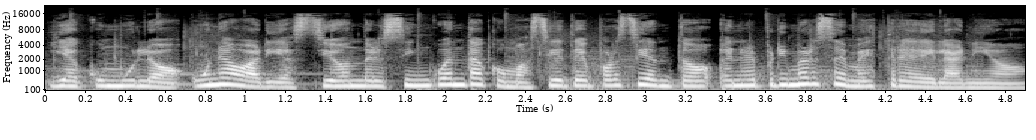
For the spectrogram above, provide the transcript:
y acumuló una variación del 50,7% en el primer semestre del año.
